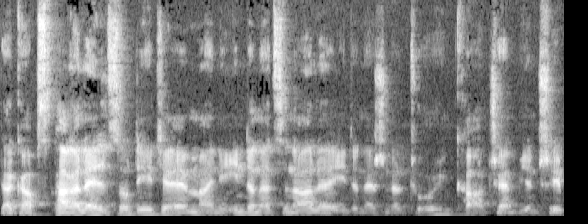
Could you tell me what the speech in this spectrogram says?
Da gab es parallel zur DTM eine internationale International Touring Car Championship.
